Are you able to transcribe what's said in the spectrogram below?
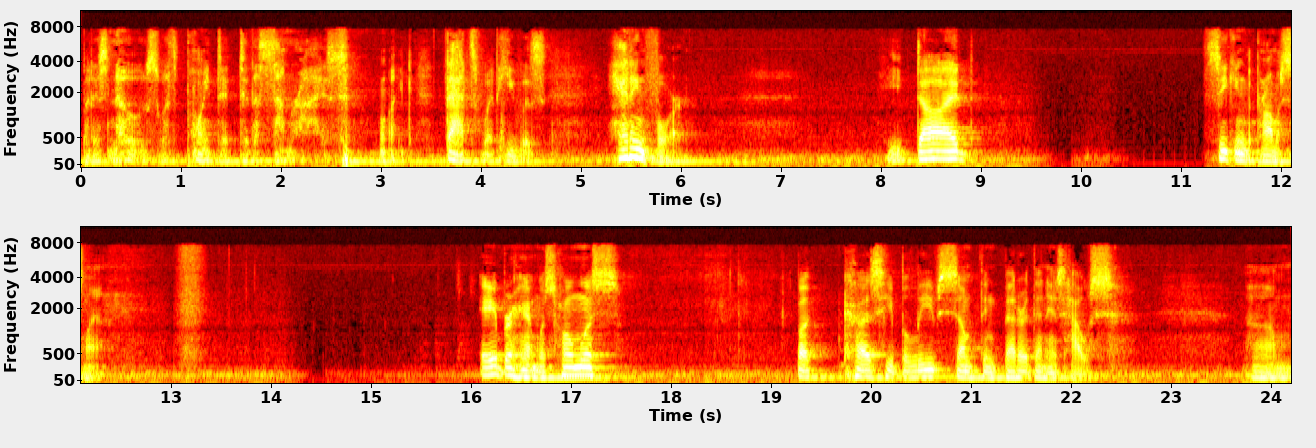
but his nose was pointed to the sunrise. like that's what he was heading for. He died seeking the promised land. Abraham was homeless because he believed something better than his house um,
